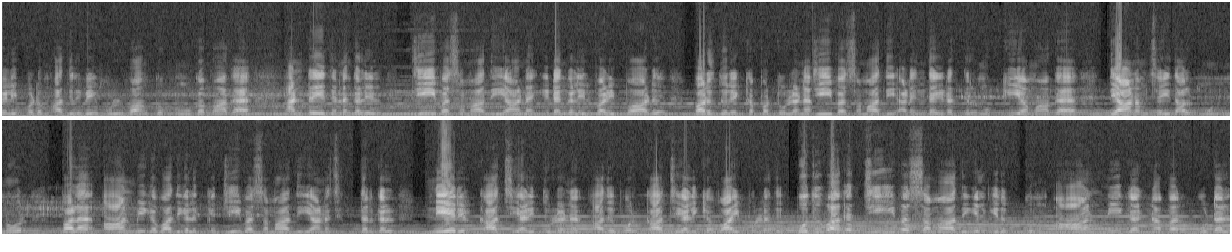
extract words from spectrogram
வெளிப்படும் அதிர்வை உள்வாங்கும் ஊகமாக அன்றைய தினங்களில் ஜீவ சமாதியான இடங்களில் வழிபாடு பரிந்துரைக்கப்பட்டுள்ளன. ஜீவ சமாதி அடைந்த இடத்தில் முக்கியமாக தியானம் செய்தால் முன்னோர் பல ஆன்மீகவாதிகளுக்கு ஜீவ சமாதியான சித்தர்கள் நேரில் காட்சி அளித்துள்ளனர். அதுபோல் காட்சி அளிக்க வாய்ப்புள்ளது. பொதுவாக ஜீவ சமாதியில் இருக்கும் ஆன்மீக நபர் உடல்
